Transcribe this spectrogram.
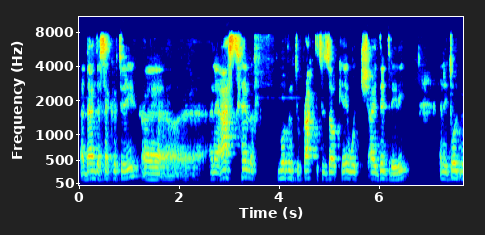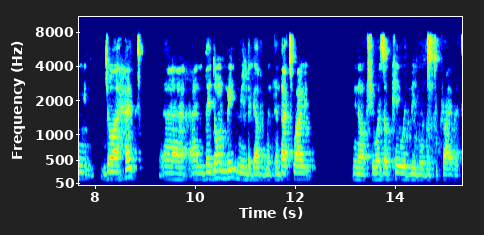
and then the secretary, uh, and I asked him if moving to practice is okay, which I did really. And he told me, go ahead. Uh, and they don't need me in the government. And that's why, you know, she was okay with me moving to private.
